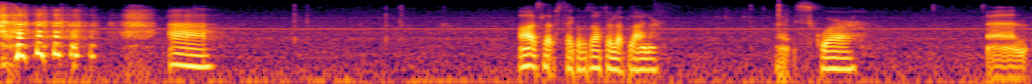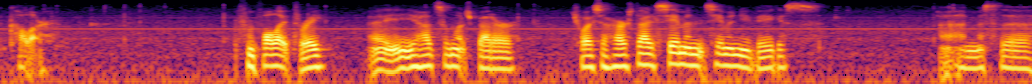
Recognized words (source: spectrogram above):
uh, oh, it's lipstick. It was after lip liner. Right, square and color. From Fallout 3, uh, you had so much better choice of hairstyle. Same in same in New Vegas. I, miss the.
